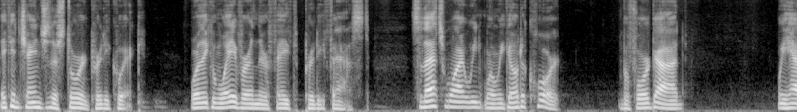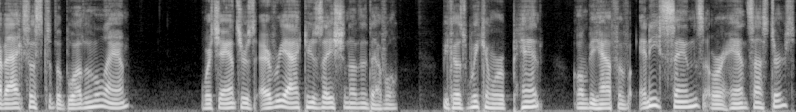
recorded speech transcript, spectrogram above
they can change their story pretty quick, or they can waver in their faith pretty fast. So that's why we when we go to court before God, we have access to the blood of the Lamb, which answers every accusation of the devil, because we can repent on behalf of any sins our ancestors,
